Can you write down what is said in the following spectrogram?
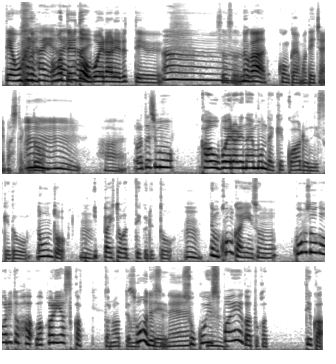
って思,、はい思ってると覚えられるっていう、ーそうそう。のが今回も出ちゃいましたけど、うんうん。はい。私も顔覚えられない問題結構あるんですけど。本当。うん。いっぱい人が出てくると。うん。でも今回その構造が割とは分かりやすかったなって思って。そうですね。そうこういうスパイ映画とか、っていうか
